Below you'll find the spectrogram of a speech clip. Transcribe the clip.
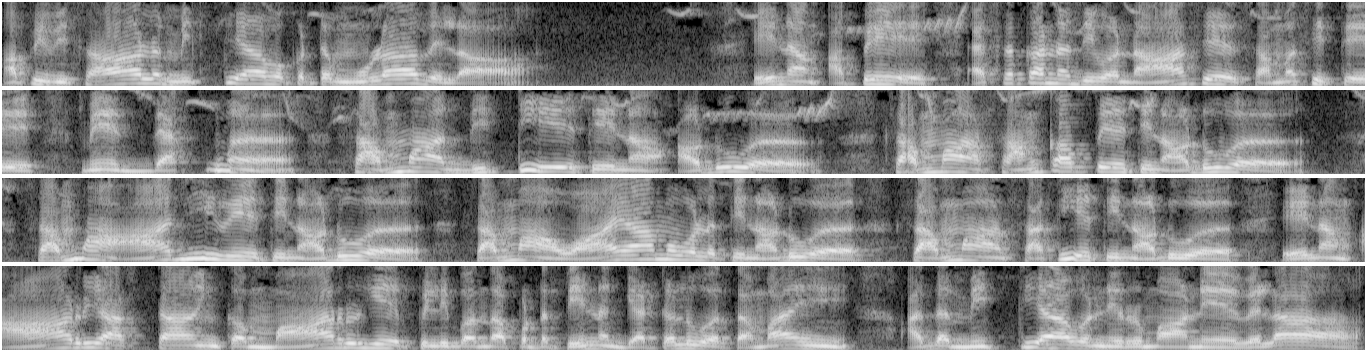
අපි විශාල මිත්‍යාවකට මුලා වෙලා එහෙනම් අපේ අසකන දිව නාසය සමසිතේ මේ දැක්ම සම්මා දිට්ඨියේ තියෙන අඩුව සම්මා සංකප්පයේ තියෙන අඩුව සම්මා ආජීවයේ තියෙන අඩුව සම්මා වායාමවල තියෙන අඩුව සම්මා සතියේ තියෙන අඩුව එහෙනම් ආර්ය අෂ්ටාංගික මාර්ගය පිළිබඳ අපට තියෙන ගැටලුව තමයි අද මිත්‍යාව නිර්මාණය වෙලා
